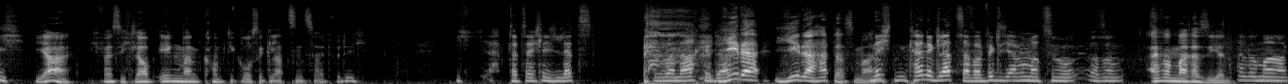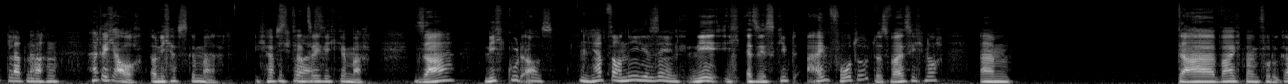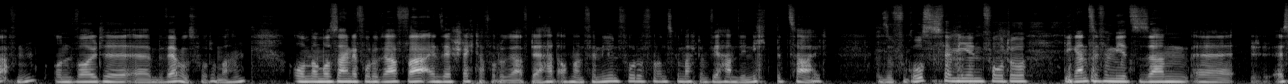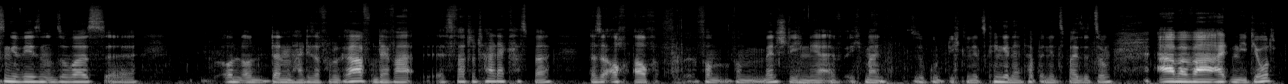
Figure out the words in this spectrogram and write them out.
Ich. Ja, ich weiß, ich glaube, irgendwann kommt die große Glatzenzeit für dich. Ich habe tatsächlich letzt drüber nachgedacht. Jeder, jeder hat das mal. Nicht keine Glatze, aber wirklich einfach mal zu, also Einfach mal rasieren. einfach mal glatt machen. Hatte ich auch. Und ich habe es gemacht. Ich habe es Ich weiß. tatsächlich gemacht. Sah nicht gut aus. Ich habe es auch nie gesehen. Nee, ich, also es gibt ein Foto, das weiß ich noch. Ähm, da war ich beim Fotografen und wollte äh, ein Bewerbungsfoto machen. Und man muss sagen, der Fotograf war ein sehr schlechter Fotograf. Der hat auch mal ein Familienfoto von uns gemacht und wir haben den nicht bezahlt. Also großes Familienfoto, die ganze Familie zusammen äh, essen gewesen und sowas. Äh, und, und dann halt dieser Fotograf und der war, es war total der Kasper. Also auch, auch vom, vom menschlichen her, ich meine, so gut ich den jetzt kennengelernt habe in den zwei Sitzungen, aber war halt ein Idiot.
